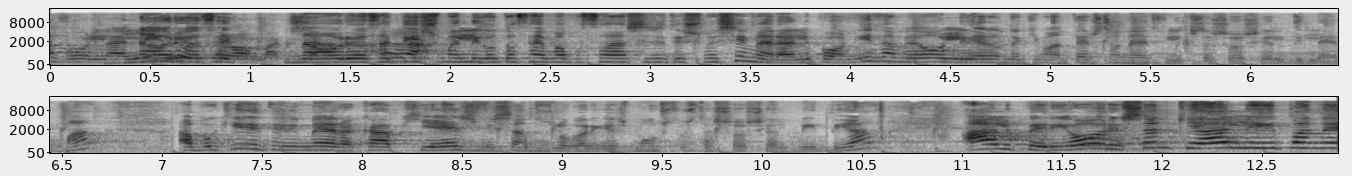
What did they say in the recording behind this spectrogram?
άβολα, Να, λίγο οριοθε- τρόμαξα. να οριοθετήσουμε Αλλά- λίγο το θέμα που θα συζητήσουμε σήμερα. Λοιπόν, είδαμε όλοι ένα ντοκιμαντέρ στο Netflix, το Social Dilemma. Από εκείνη την ημέρα κάποιοι έσβησαν τους λογαριασμούς τους στα social media, άλλοι περιόρισαν και άλλοι είπανε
